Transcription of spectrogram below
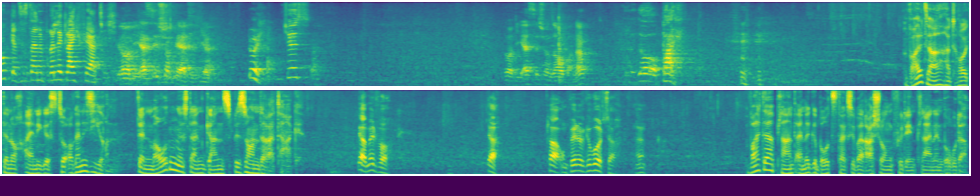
Guck, jetzt ist deine Brille gleich fertig. Genau, die erste ist schon fertig hier. Durch. Tschüss. So, die erste ist schon sauber, ne? So, passt. Walter hat heute noch einiges zu organisieren. Denn morgen ist ein ganz besonderer Tag. Ja, Mittwoch. Ja, klar, und Peters Geburtstag. Ne? Walter plant eine Geburtstagsüberraschung für den kleinen Bruder.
